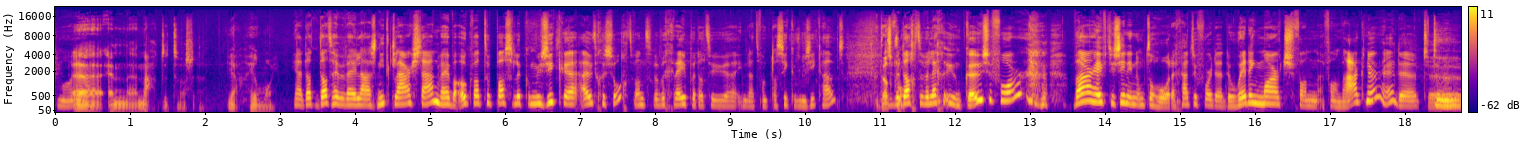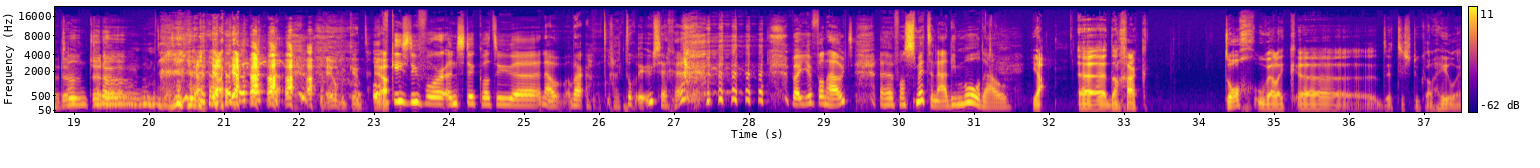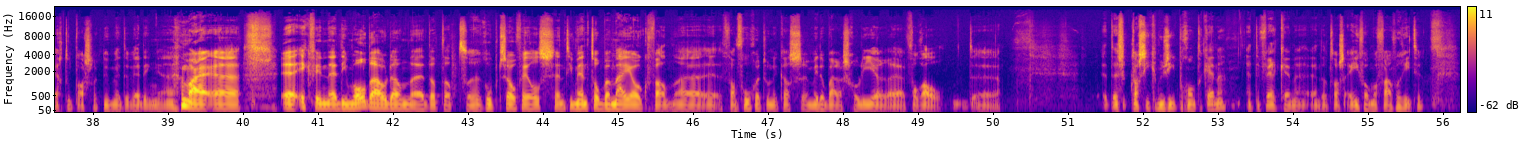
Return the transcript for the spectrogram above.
Mooi. En nou, het was ja, heel mooi. Ja, dat, dat hebben we helaas niet klaarstaan. We hebben ook wat toepasselijke muziek eh, uitgezocht. Want we begrepen dat u eh, inderdaad van klassieke muziek houdt. Dat dus we klopt. dachten, we leggen u een keuze voor. Waar heeft u zin in om te horen? Gaat u voor de, de Wedding March van, van Wagner? Hè? De ja, ja, ja. Heel bekend. Of Ja. kiest u voor een stuk wat u, eh, nou, waar ga ik toch weer u zeggen, waar je van houdt, eh, van Smettena, die Moldau. Eh, dan ga ik toch, hoewel ik, eh, dit is natuurlijk wel heel erg toepasselijk nu met de wedding, eh, maar ik vind die Moldau dan, dat, dat roept zoveel sentiment op bij mij ook van, van vroeger toen ik als middelbare scholier vooral de, de klassieke muziek begon te kennen en te verkennen en dat was een van mijn favorieten.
